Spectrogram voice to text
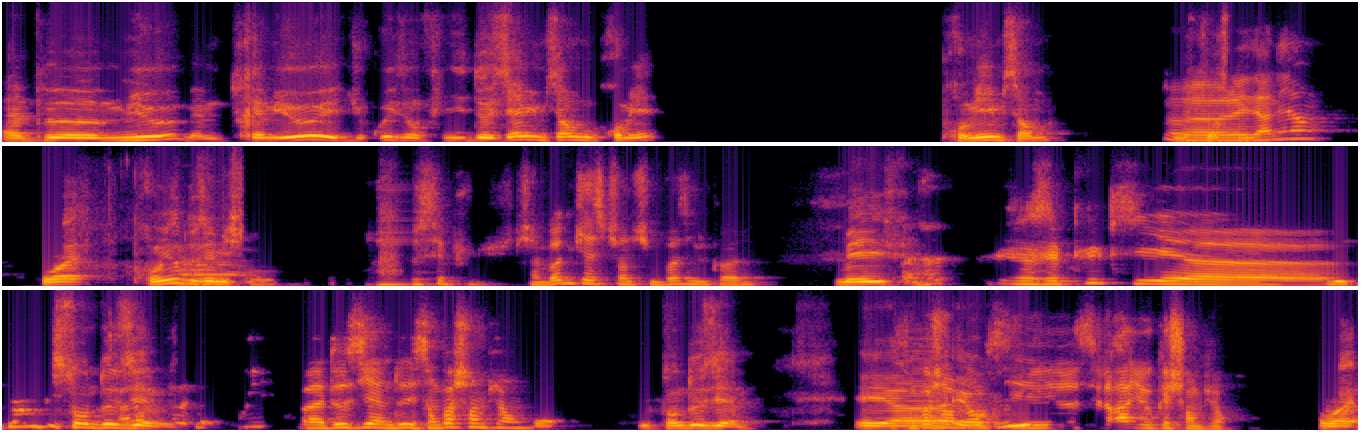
un peu mieux, même très mieux, et du coup, ils ont fini deuxième, il me semble, ou premier Premier, il me semble. Euh, L'année dernière? Ouais, premier ou deuxième, ah, Je sais plus. C'est une bonne question, tu me poses une colle. Mais je, ne sais plus qui est. Euh... Ils sont deuxième. Ah, oui, bah, deuxième, ils sont pas champions. Ils sont deuxième. Et, ils sont pas euh, c'est le Rayo qui est champion. Ouais.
